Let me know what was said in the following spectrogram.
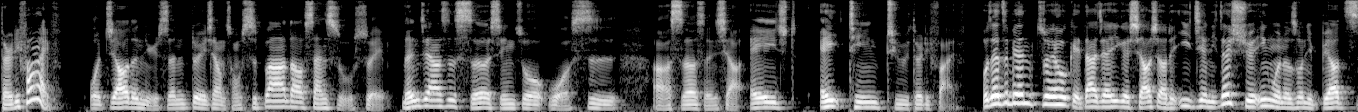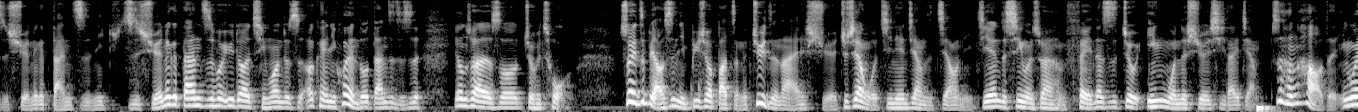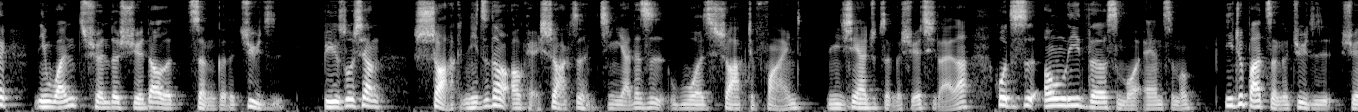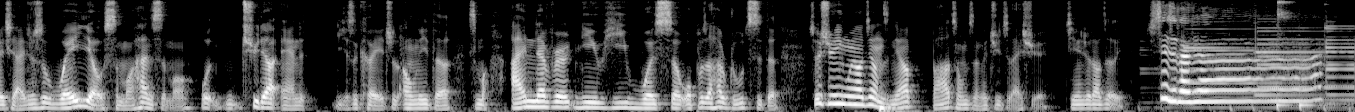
thirty five。我交的女生对象从十八到三十五岁，人家是十二星座，我是呃十二生肖，aged。Eighteen to thirty-five。我在这边最后给大家一个小小的意见：你在学英文的时候，你不要只学那个单字，你只学那个单字会遇到的情况就是，OK，你会很多单字，只是用出来的时候就会错。所以这表示你必须要把整个句子拿来学。就像我今天这样子教你，今天的新闻虽然很废，但是就英文的学习来讲是很好的，因为你完全的学到了整个的句子。比如说像 shock，你知道，OK，shock 是很惊讶，但是 was shocked to find。你现在就整个学起来啦，或者是 only the 什么 and 什么，你就把整个句子学起来，就是唯有什么和什么，或去掉 and 也是可以，就是 only the 什么。I never knew he was so，我不知道他如此的。所以学英文要这样子，你要把它从整个句子来学。今天就到这里，谢谢大家。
